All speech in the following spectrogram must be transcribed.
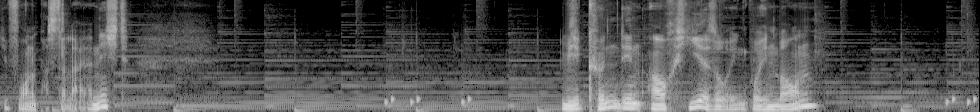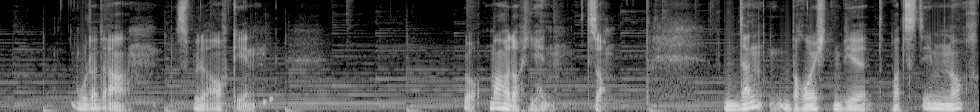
Hier vorne passt er leider nicht. Wir können den auch hier so irgendwo hinbauen. Oder da. Das würde auch gehen. Ja, machen wir doch hier hin. So. Dann bräuchten wir trotzdem noch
